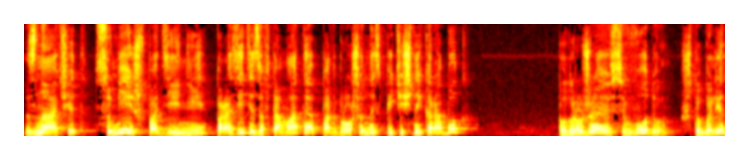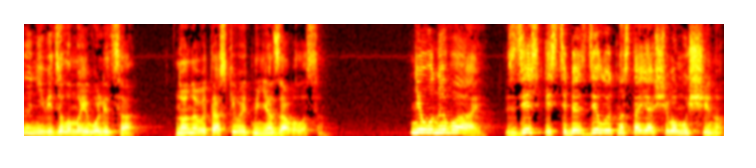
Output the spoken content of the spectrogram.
Значит, сумеешь в падении поразить из автомата подброшенный спичечный коробок? Погружаюсь в воду, чтобы Лена не видела моего лица, но она вытаскивает меня за волосы. Не унывай, здесь из тебя сделают настоящего мужчину.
